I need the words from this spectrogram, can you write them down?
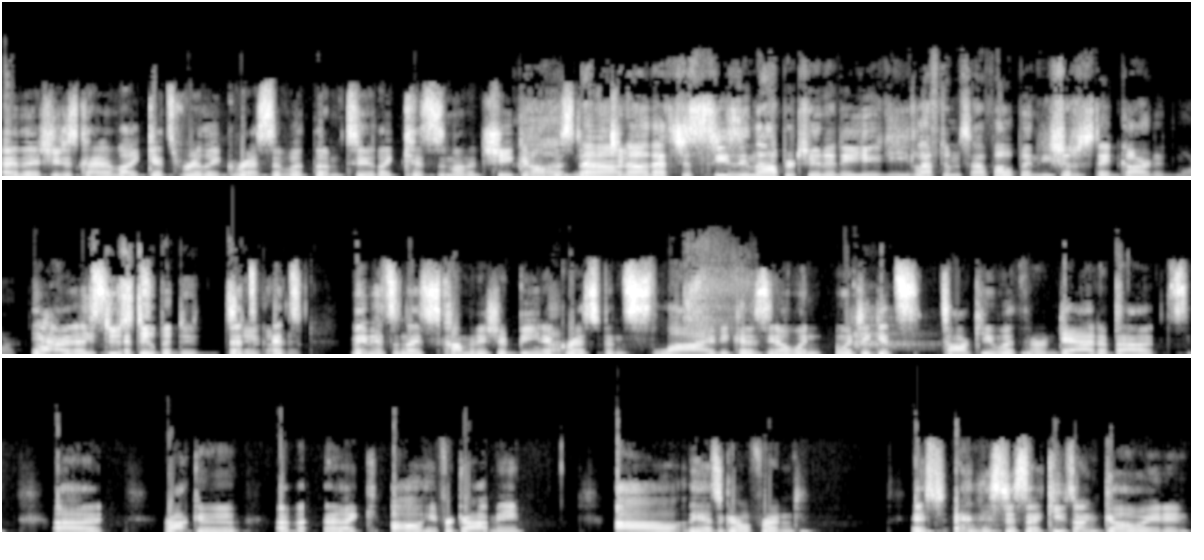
And then she just kind of like gets really aggressive with them too, like kisses him on the cheek and all Uh, this stuff. no, too. no, that's just seizing the opportunity. He he left himself open. He should have stayed guarded more. Yeah, he's too stupid to stay guarded. it's, maybe it's a nice combination of being aggressive and sly because you know when when she gets talking with her dad about uh, Raku, uh, like oh he forgot me, oh he has a girlfriend. It's and it's just like keeps on going, and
